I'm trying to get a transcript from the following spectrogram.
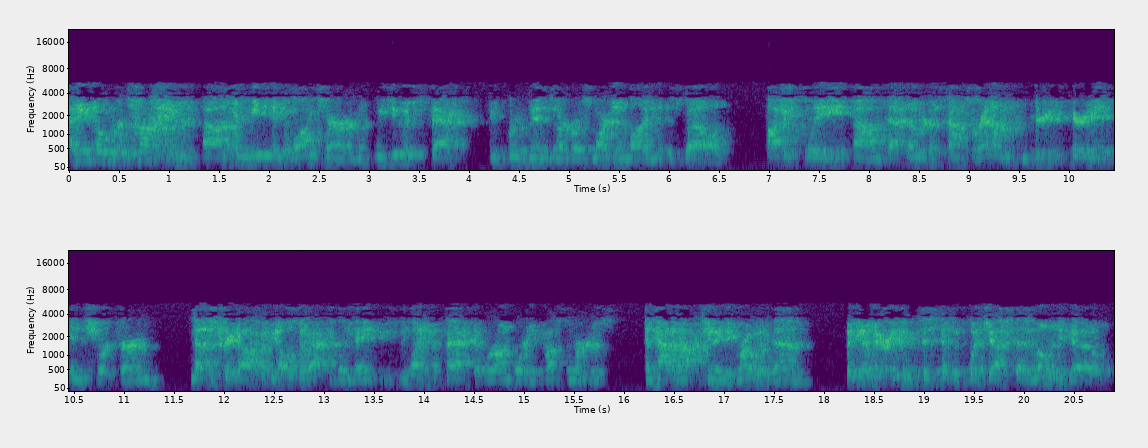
I think over time, uh, in the medium to long term, we do expect improvements in our gross margin line as well. Obviously, um, that number does bounce around from period to period in the short term. That's a trade-off that we also actively make because we like the fact that we're onboarding customers and have an opportunity to grow with them. But you know, very consistent with what Jeff said a moment ago,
